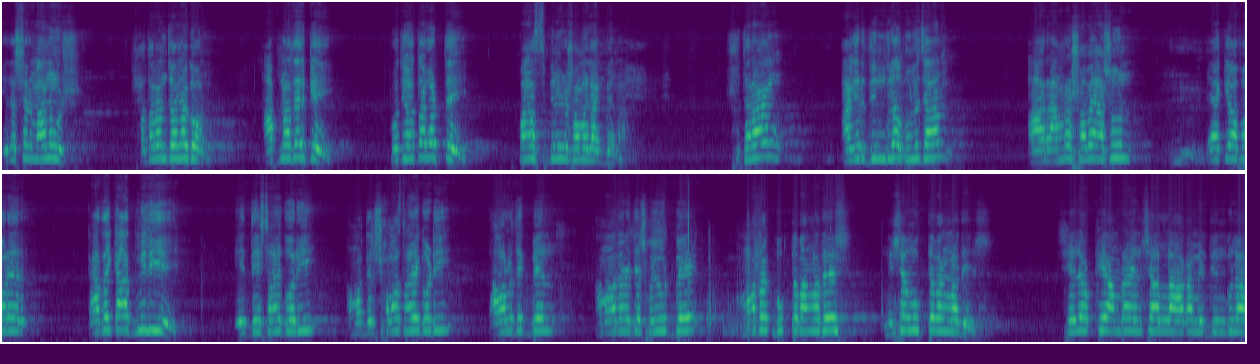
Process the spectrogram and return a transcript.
এদেশের মানুষ সাধারণ জনগণ, আপনাদেরকে প্রতিহত করতে পাঁচ মিনিটের সময় লাগবে না। সুতরাং আগের দিনগুলো ভুলে যান আর আমরা সবাই আসুন, একে অপরের কাঁধে কাঁধ মিলিয়ে এই দেশটাকে গড়ি, আমাদের সমাজটাকে গড়ি। তাহলে দেখবেন আমাদের দেশ হয়ে উঠবে মাদক মুক্ত বাংলাদেশ, নেশামুক্ত বাংলাদেশ। সেই লক্ষ্যে আমরা ইনশাল্লাহ আগামীর দিনগুলা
